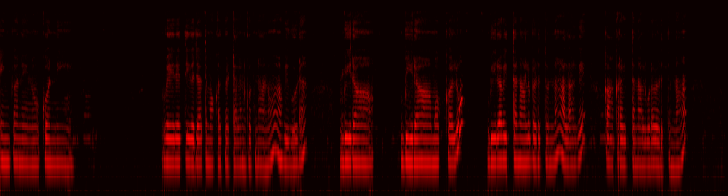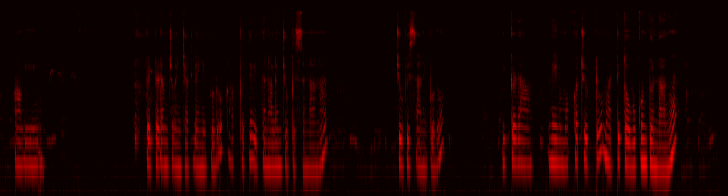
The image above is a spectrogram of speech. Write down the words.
ఇంకా నేను కొన్ని వేరే తీగజాతి మొక్కలు పెట్టాలనుకుంటున్నాను. అవి కూడా బీరా బీరా మొక్కలు బీర విత్తనాలు పెడుతున్నా అలాగే కాకర విత్తనాలు కూడా పెడుతున్నా. అవి పెట్టడం చూపించట్లేను ఇప్పుడు. కాకపోతే విత్తనాలను చూపిస్తున్నాను. చూపిస్తాను ఇప్పుడు. ఇక్కడ నేను మొక్క చుట్టూ మట్టి తవ్వుకుంటున్నాను.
